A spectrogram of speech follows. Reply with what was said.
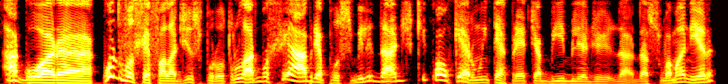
Agora, quando você fala disso, por outro lado, você abre a possibilidade de que qualquer um interprete a Bíblia de- da, da sua maneira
